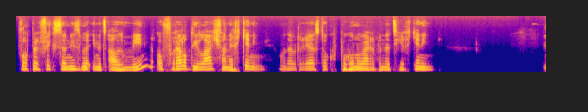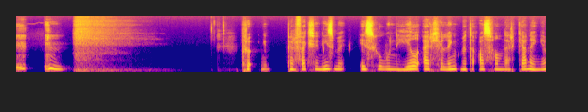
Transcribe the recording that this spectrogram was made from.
Voor perfectionisme in het algemeen, of vooral op die laag van herkenning? Omdat we er juist ook begonnen waren vanuit die herkenning. Perfectionisme is gewoon heel erg gelinkt met de as van de erkenning. Hè?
